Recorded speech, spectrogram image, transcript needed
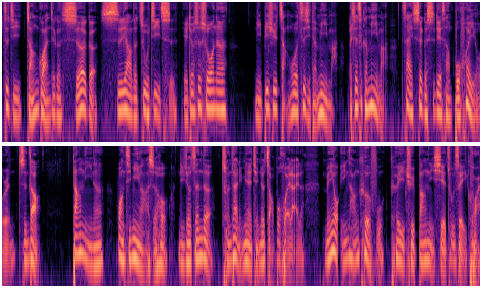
自己掌管这个十二个私钥的助记词，也就是说呢，你必须掌握自己的密码，而且这个密码在这个世界上不会有人知道。当你呢忘记密码的时候，你就真的存在里面的钱就找不回来了。没有银行客服可以去帮你协助这一块。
